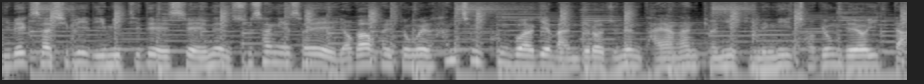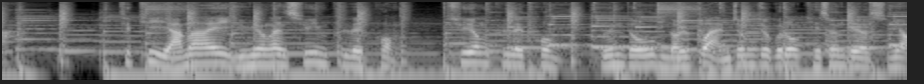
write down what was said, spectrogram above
242 리미티드 SN은 수상에서의 여가 활동을 한층 풍부하게 만들어주는 다양한 편의 기능이 적용되어 있다. 특히 야마하의 유명한 스윙 플랫폼, 수영 플랫폼 은 더욱 넓고 안정적으로 개선되었으며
